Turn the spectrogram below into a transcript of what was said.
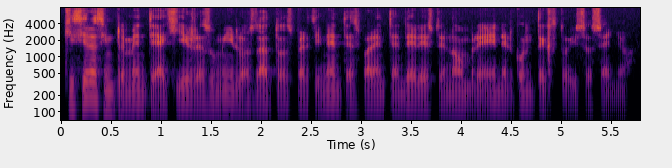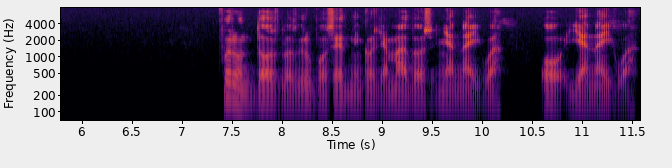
Quisiera simplemente aquí resumir los datos pertinentes para entender este nombre en el contexto isoseño. Fueron dos los grupos étnicos llamados ñanaigua o yanaigua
